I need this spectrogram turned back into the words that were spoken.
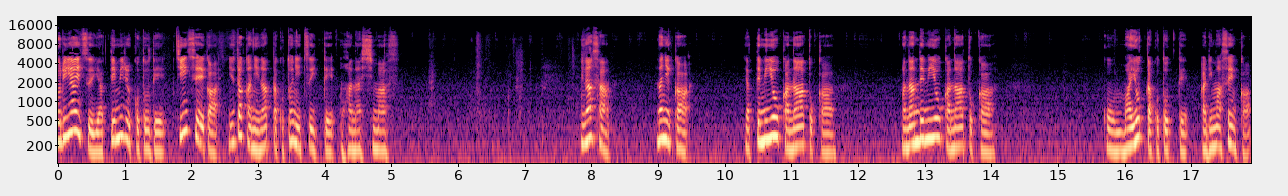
とりあえずやってみることで人生が豊かになったことについてお話しします。皆さん何かやってみようかなとか学んでみようかなとかこう迷ったことってありませんか？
